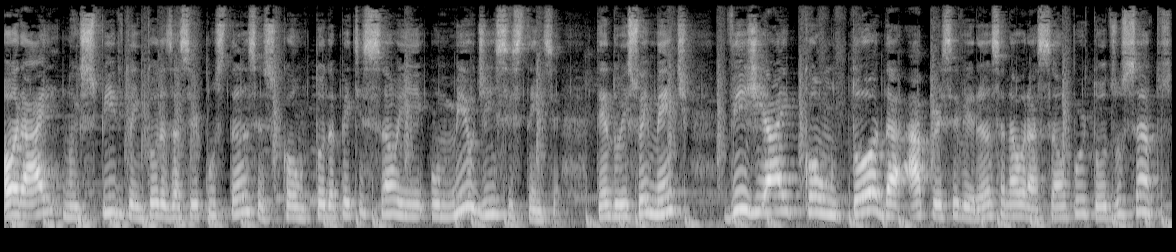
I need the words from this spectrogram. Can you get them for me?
Orai no Espírito em todas as circunstâncias, com toda petição e humilde insistência. Tendo isso em mente, vigiai com toda a perseverança na oração por todos os santos,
